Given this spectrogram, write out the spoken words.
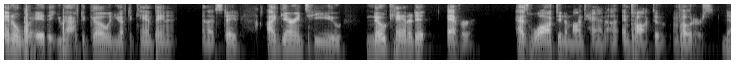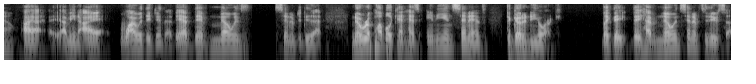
in a way that you have to go and you have to campaign in that state. I guarantee you no candidate ever has walked into montana and talked to voters. No. i i mean i why would they do that? They have they have no incentive to do that. No republican has any incentive to go to new york. Like they they have no incentive to do so.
